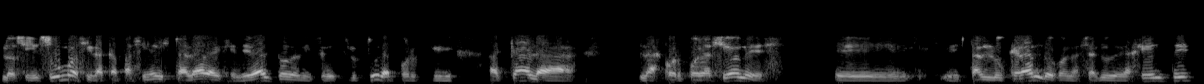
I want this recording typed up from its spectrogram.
los insumos y la capacidad instalada en general, toda la infraestructura, porque acá la, las corporaciones eh, están lucrando con la salud de la gente,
